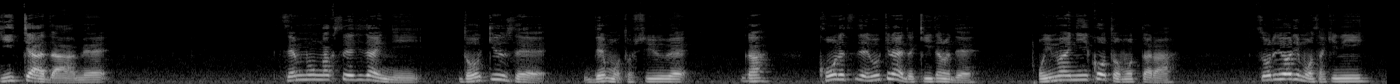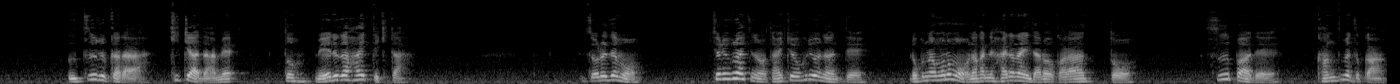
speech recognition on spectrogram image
来ちゃダメ。専門学生時代に同級生でも年上が高熱で動けないと聞いたので、お見舞いに行こうと思ったら、それよりも先に、映るから来ちゃダメとメールが入ってきた。それでも、一人暮らしの体調不良なんて、ろくなものもお腹に入らないだろうから、と、スーパーで缶詰とか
